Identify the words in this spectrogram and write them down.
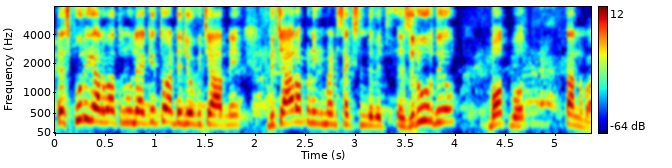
ਤੇ ਇਸ ਪੂਰੀ ਗੱਲਬਾਤ ਨੂੰ ਲੈ ਕੇ ਤੁਹਾਡੇ ਜੋ ਵਿਚਾਰ ਨੇ, ਵਿਚਾਰ ਆਪਣੀ ਕਮੈਂਟ ਸੈਕਸ਼ਨ ਦੇ ਵਿੱਚ ਜ਼ਰੂਰ ਦਿਓ। ਬਹੁਤ ਬਹੁਤ ਧੰਨਵਾਦ।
